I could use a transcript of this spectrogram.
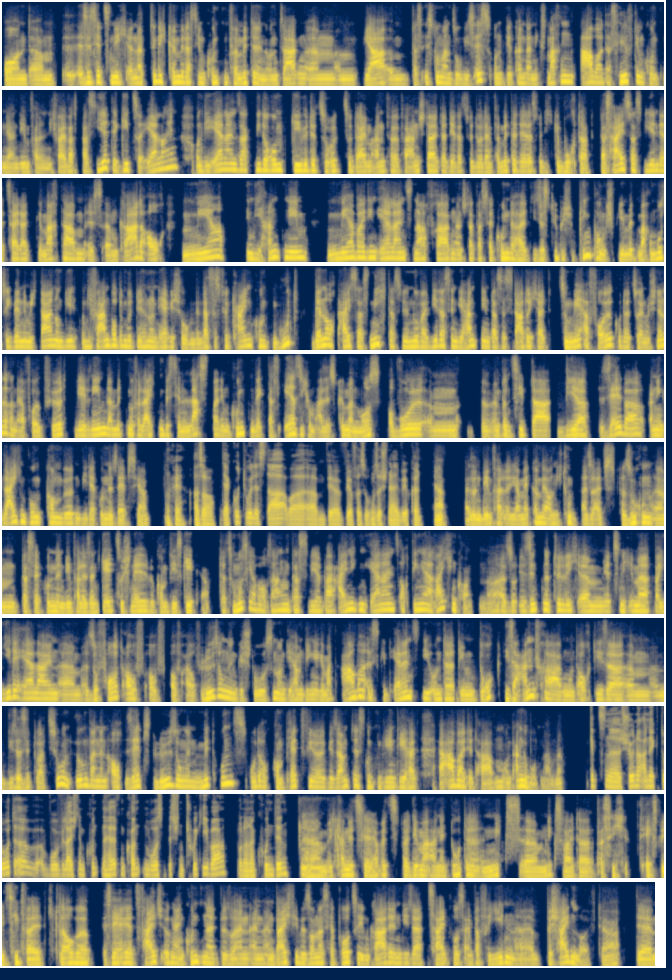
Und ähm, es ist jetzt nicht, natürlich können wir das dem Kunden vermitteln und sagen, ähm, ähm, ja, ähm, das ist nun mal so, wie es ist und wir können da nichts machen, aber das hilft dem Kunden ja in dem Fall nicht, weil was passiert, der geht zur Airline und die Airline sagt wiederum, geh bitte zurück zu deinem Veranstalter, der das für, oder deinem Vermittler, der das für dich gebucht hat. Das heißt, was wir in der Zeit halt gemacht haben, ist ähm, gerade auch mehr in die Hand nehmen, mehr bei den Airlines nachfragen, anstatt dass der Kunde halt dieses typische Ping-Pong-Spiel mitmachen muss. Ich wende mich dahin und gehe und die Verantwortung wird hin und her geschoben. Denn das ist für keinen Kunden gut. Dennoch heißt das nicht, dass wir nur weil wir das in die Hand nehmen, dass es dadurch halt zu mehr Erfolg oder zu einem schnelleren Erfolg führt. Wir nehmen damit nur vielleicht ein bisschen Last bei dem Kunden weg, dass er sich um alles kümmern muss, obwohl ähm, im Prinzip da wir selber an den gleichen Punkt kommen würden wie der Kunde selbst, ja. Okay, also der Goodwill ist da, aber ähm, wir, wir versuchen so schnell wir können. Ja. Also in dem Falle, ja, mehr können wir auch nicht tun. Also als versuchen, ähm, dass der Kunde in dem Falle sein Geld so schnell bekommt, wie es geht. Ja. Dazu muss ich aber auch sagen, dass wir bei einigen Airlines auch Dinge erreichen konnten. Ne? Also wir sind natürlich ähm, jetzt nicht immer bei jeder Airline ähm, sofort auf, auf, auf, auf Lösungen gestoßen und die haben Dinge gemacht. Aber es gibt Airlines, die unter dem Druck dieser Anfragen und auch dieser, ähm, dieser Situation irgendwann dann auch selbst Lösungen mit uns oder auch komplett für gesamtes Kundenklientel halt erarbeitet entwickelt haben und angeboten haben. Ne? Gibt es eine schöne Anekdote, wo wir vielleicht einem Kunden helfen konnten, wo es ein bisschen tricky war oder einer Kundin? Ähm, ich kann jetzt, ich habe jetzt bei dem Anekdote nichts ähm, nix weiter, was ich explizit, weil ich glaube, es wäre jetzt falsch, irgendeinen Kunden halt so ein, ein, ein Beispiel besonders hervorzuheben, gerade in dieser Zeit, wo es einfach für jeden äh, bescheiden läuft. Ja, der,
